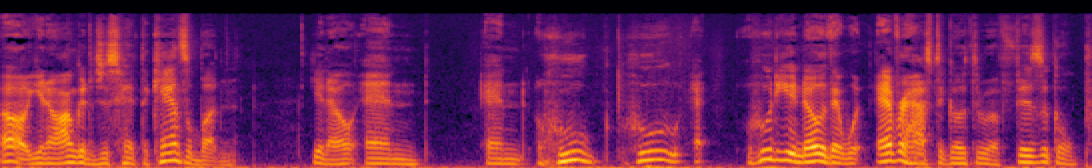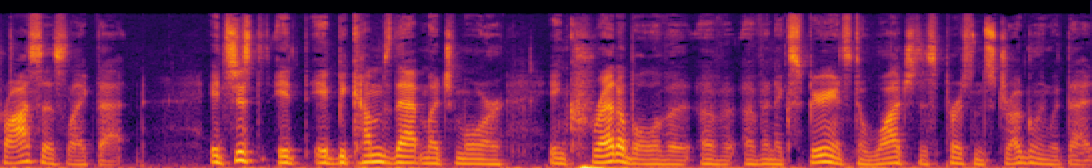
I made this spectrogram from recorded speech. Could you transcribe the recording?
oh, you know, I'm going to just hit the cancel button, you know, and and who who who do you know that would ever has to go through a physical process like that? it's just it it becomes that much more incredible of a, of a of an experience to watch this person struggling with that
